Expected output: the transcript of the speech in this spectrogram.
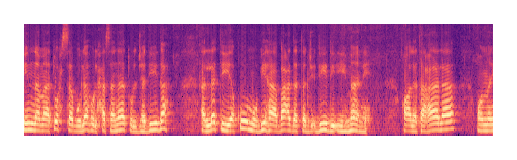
إنما تحسب له الحسنات الجديدة التي يقوم بها بعد تجديد إيمانه. قال تعالى ومن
